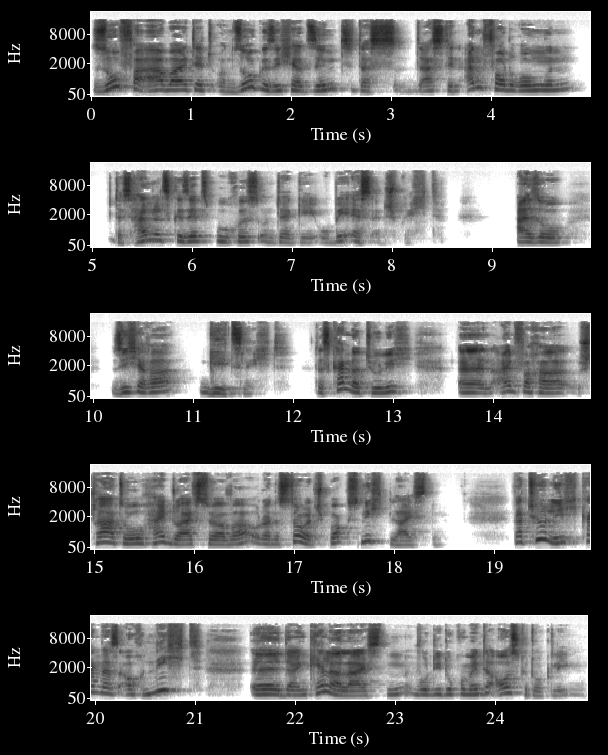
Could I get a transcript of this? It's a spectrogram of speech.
so verarbeitet und so gesichert sind, dass das den Anforderungen des Handelsgesetzbuches und der GOBS entspricht. Also sicherer geht's nicht. Das kann natürlich ein einfacher Strato High Drive Server oder eine Storage Box nicht leisten. Natürlich kann das auch nicht äh, dein Keller leisten, wo die Dokumente ausgedruckt liegen.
